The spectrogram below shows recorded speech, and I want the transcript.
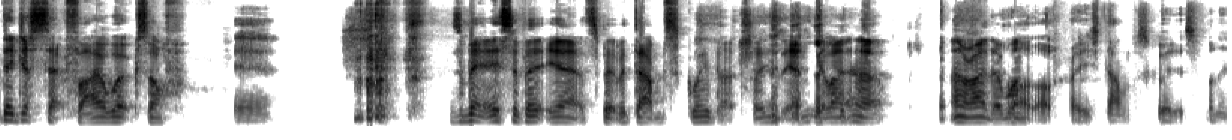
They just set fireworks off. Yeah. It's a bit. It's a bit. Yeah, it's a bit of a damp squib actually. At the end, you're like, oh, all right, won. like that phrase, damn squid. It's funny.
